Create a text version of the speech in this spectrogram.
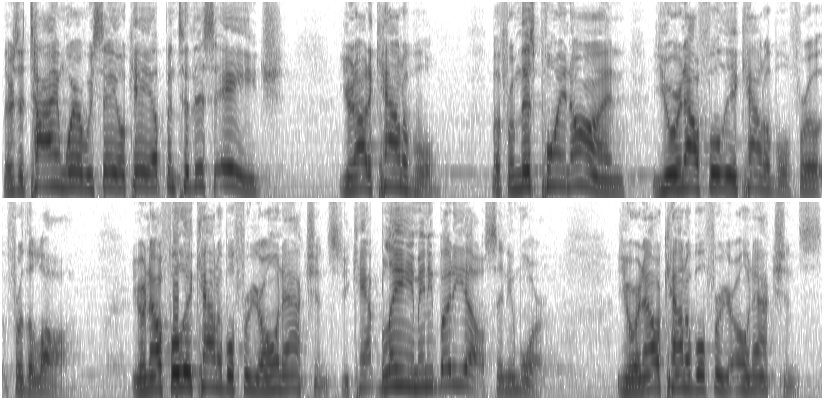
There's a time where we say, okay, up until this age, you're not accountable. But from this point on, you are now fully accountable for, for the law. You're now fully accountable for your own actions. You can't blame anybody else anymore. You are now accountable for your own actions.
